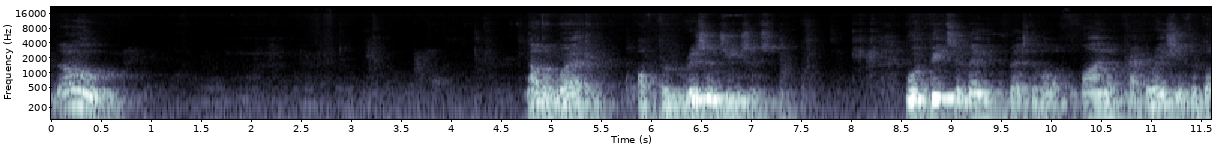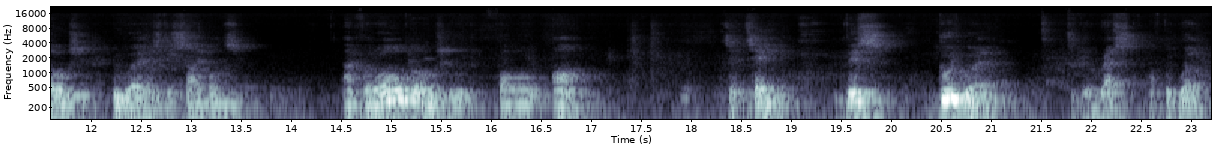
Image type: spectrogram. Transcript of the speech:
No. Now, the work of the risen Jesus would be to make, first of all, final preparation for those who were his disciples and for all those who would follow on to take this good word to the rest of the world.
